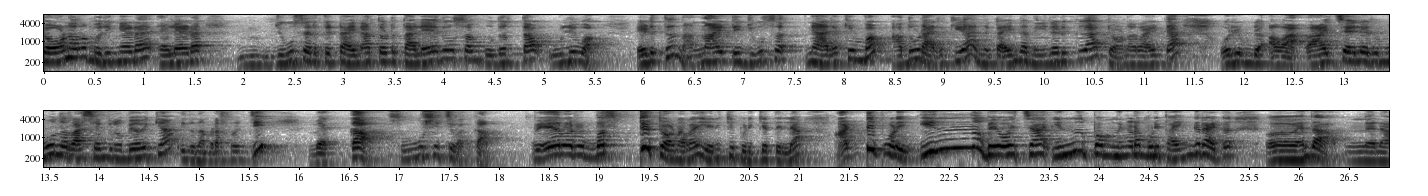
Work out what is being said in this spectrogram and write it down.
ടോണർ മുരിങ്ങയുടെ ഇലയുടെ ജ്യൂസ് എടുത്തിട്ട് അതിനകത്തോട്ട് തലേ ദിവസം കുതിർത്ത ഉലുവ. എടുത്ത് നന്നായിട്ട് ഈ ജ്യൂസിനെ അരയ്ക്കുമ്പം അതുകൂടെ അരയ്ക്കുക. എന്നിട്ട് അതിന്റെ നീരെടുക്കുക. ടോണറായിട്ട് ഒരു ആഴ്ചയിൽ ഒരു മൂന്ന് പ്രാവശ്യമെങ്കിലും ഉപയോഗിക്കുക ഇത് നമ്മുടെ ഫ്രിഡ്ജിൽ വെക്കാം. സൂക്ഷിച്ച് വെക്കാം. വേറൊരു ബെസ്റ്റ് ടോണർ എനിക്ക് പിടിക്കത്തില്ല. അടിപൊളി. ഇന്ന് ഉപയോഗിച്ച ഇന്നിപ്പം നിങ്ങളുടെ മുടി ഭയങ്കരമായിട്ട് എന്താ പിന്നെ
